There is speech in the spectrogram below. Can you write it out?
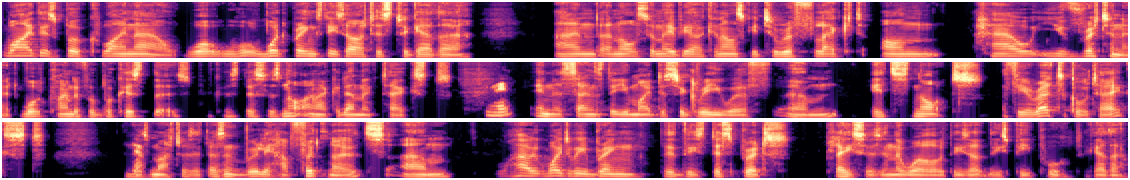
Why this book? Why now? What, what brings these artists together? And and also maybe I can ask you to reflect on how you've written it. What kind of a book is this? Because this is not an academic text right. in a sense that you might disagree with. Um, it's not a theoretical text, as much as it doesn't really have footnotes. Um, how, why do we bring the, these disparate places in the world, these these people together?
